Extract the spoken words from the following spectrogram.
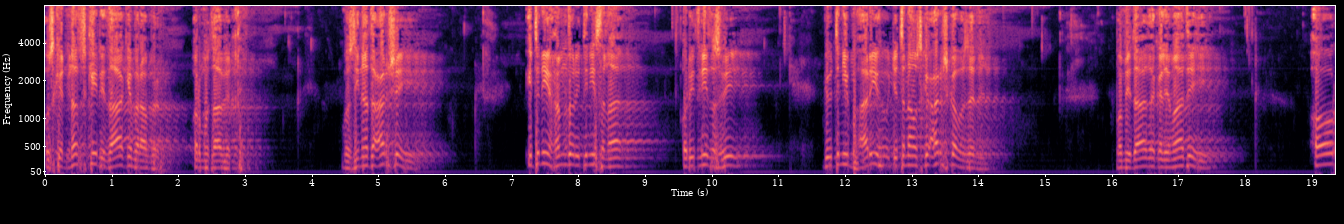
اس کے نفس کی رضا کے برابر اور مطابق۔ وہ زینت عرش ہی اتنی حمد اور اتنی ثنا اور اتنی تصویر جو اتنی بھاری ہو جتنا اس کے عرش کا وزن ہے۔ وہ مداد کلمات ہی اور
